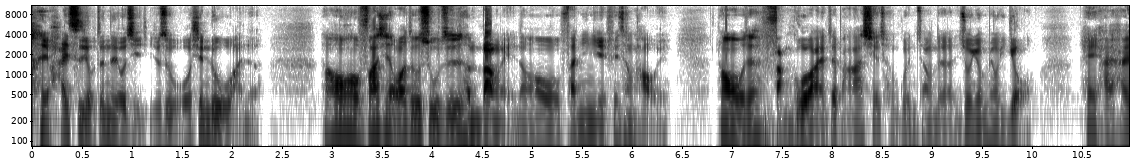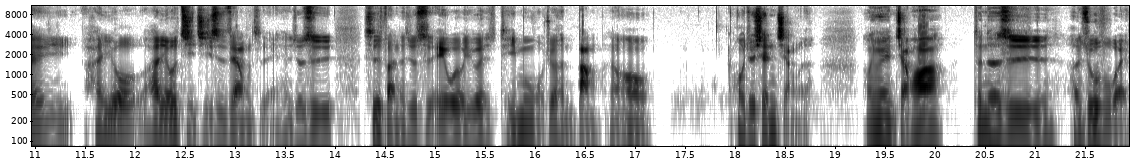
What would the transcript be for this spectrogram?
还是有真的有几集，就是我先录完了，然后发现哇，这个数字很棒诶，然后反应也非常好诶，然后我再反过来再把它写成文章的，你说有没有有？嘿，还还还有还有几集是这样子诶，就是是反正就是诶，我有一个题目我觉得很棒，然后我就先讲了，因为讲话真的是很舒服诶。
